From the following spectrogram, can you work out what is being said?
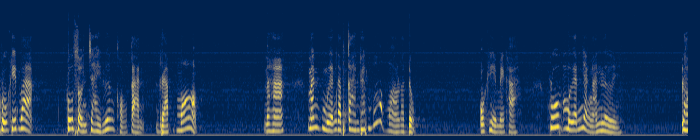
ครูคิดว่าครูสนใจเรื่องของการรับมอบนะคะมันเหมือนกับการรับมอบมรดก โอเคไหมคะครูเหมือนอย่างนั้นเลย เรา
